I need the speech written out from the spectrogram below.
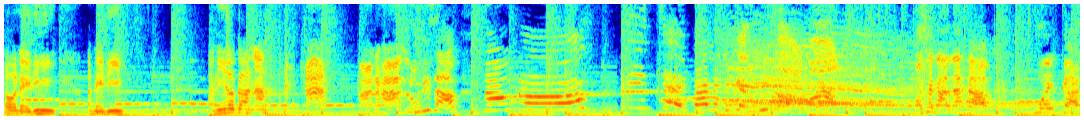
เอาไหนดีอันไหนดี อันนี้แล้วกันอะอะมานะฮะลูกที่สามน้องๆดีใจมากเลยที่แกะลูกที่สามอะเพราะฉะนั้นนะครับ ช่วยกัน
